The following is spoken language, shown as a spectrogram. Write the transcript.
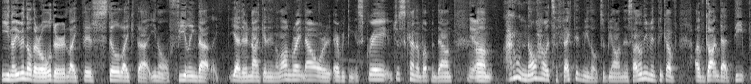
you know, even though they're older, like there's still like that, you know, feeling that like yeah, they're not getting along right now or everything is great, just kind of up and down. Yeah. Um I don't know how it's affected me though, to be honest. I don't even think I've I've gotten that deep.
